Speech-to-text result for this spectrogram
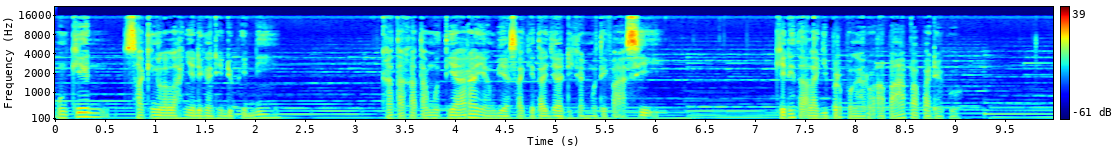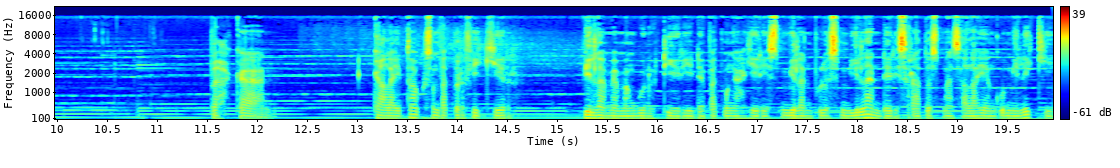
mungkin saking lelahnya dengan hidup ini, kata-kata mutiara yang biasa kita jadikan motivasi, kini tak lagi berpengaruh apa-apa padaku. Bahkan, kala itu aku sempat berpikir, bila memang bunuh diri dapat mengakhiri 99 dari 100 masalah yang kumiliki,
